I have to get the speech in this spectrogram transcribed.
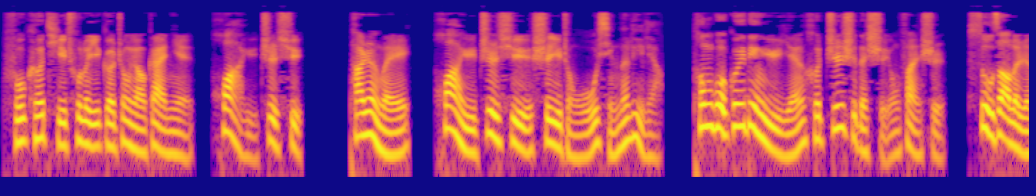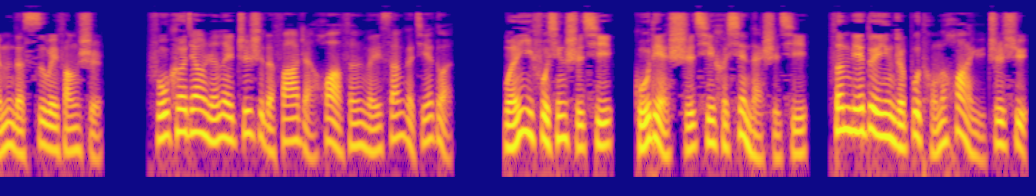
福柯提出了一个重要概念——话语秩序。他认为，话语秩序是一种无形的力量。通过规定语言和知识的使用范式，塑造了人们的思维方式。福柯将人类知识的发展划分为三个阶段：文艺复兴时期、古典时期和现代时期，分别对应着不同的话语秩序。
